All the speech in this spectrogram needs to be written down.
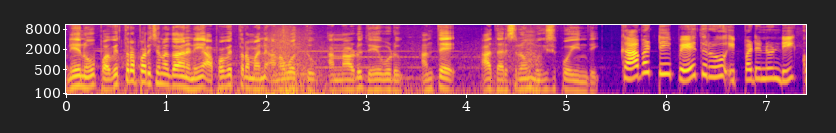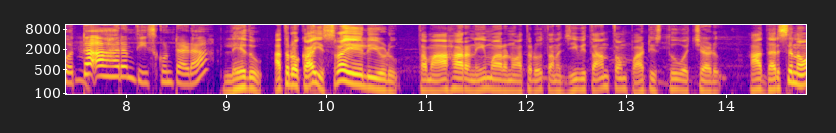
నేను పవిత్రపరిచిన దానిని అపవిత్రమని అనవద్దు అన్నాడు దేవుడు. అంతే ఆ దర్శనం ముగిసిపోయింది. కాబట్టి పేతురు ఇప్పటి నుండి కొత్త ఆహారం తీసుకుంటాడా? లేదు అతడు ఒక ఇస్రాయేలీయుడు. తమ ఆహార నియమాలను అతడు తన జీవితాంతం పాటిస్తూ వచ్చాడు. ఆ దర్శనం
